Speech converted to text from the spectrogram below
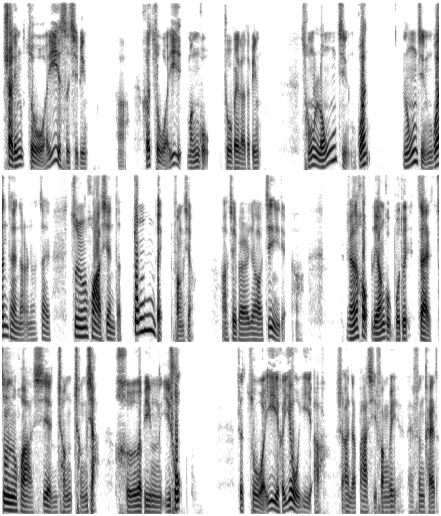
率领左翼四骑兵，啊，和左翼蒙古诸贝勒的兵，从龙井关，龙井关在哪儿呢？在遵化县的东北方向，啊，这边要近一点啊。然后两股部队在遵化县城城下合兵一处。这左翼和右翼啊，是按照八旗方位来分开的。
